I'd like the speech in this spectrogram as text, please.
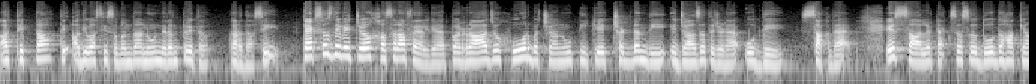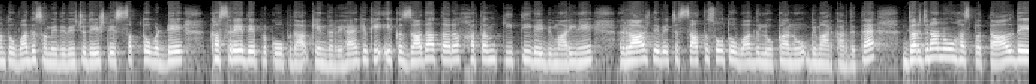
ਆਰਥਿਕਤਾ ਤੇ ਆਦੀਵਾਸੀ ਸਬੰਧਾਂ ਨੂੰ ਨਿਰੰਤਰਿਤ ਕਰਦਾ ਸੀ। ਟੈਕਸਸ ਦੇ ਵਿੱਚ ਖਸਰਾ ਫੈਲ ਗਿਆ ਪਰ ਰਾਜ ਹੋਰ ਬੱਚਿਆਂ ਨੂੰ ਟੀਕੇ ਛੱਡਣ ਦੀ ਇਜਾਜ਼ਤ ਜਿਹੜਾ ਉਹ ਦੇ ਸਕਦਾ ਹੈ। ਇਸ ਸਾਲ ਟੈਕਸਸ ਦੋ ਦਹਾਕਿਆਂ ਤੋਂ ਵੱਧ ਸਮੇਂ ਦੇ ਵਿੱਚ ਦੇਸ਼ ਦੇ ਸਭ ਤੋਂ ਵੱਡੇ ਖਸਰੇ ਦੇ ਪ੍ਰਕੋਪ ਦਾ ਕੇਂਦਰ ਰਿਹਾ ਹੈ, ਕਿਉਂਕਿ ਇੱਕ ਜ਼ਿਆਦਾਤਰ ਖਤਮ ਕੀਤੀ ਗਈ ਬਿਮਾਰੀ ਨੇ ਰਾਜ ਦੇ ਵਿੱਚ 700 ਤੋਂ ਵੱਧ ਲੋਕਾਂ ਨੂੰ ਬਿਮਾਰ ਕਰ ਦਿੱਤਾ ਹੈ। ਦਰਜਨਾਂ ਨੂੰ ਹਸਪਤਾਲ ਦੇ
